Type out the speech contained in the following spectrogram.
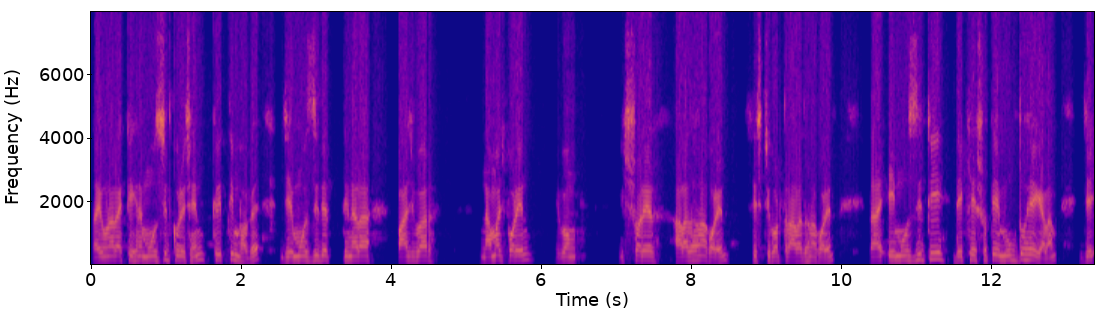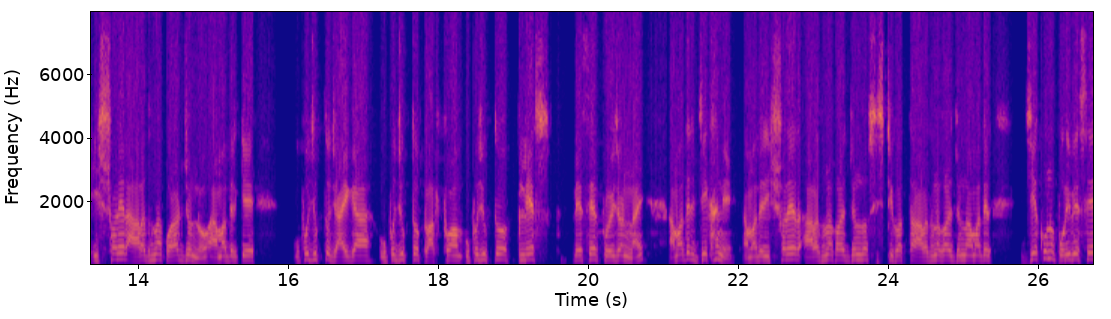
তাই ওনারা একটি এখানে মসজিদ করেছেন কৃত্রিমভাবে, যে মসজিদে তিনারা পাঁচবার নামাজ পড়েন এবং ঈশ্বরের আরাধনা করেন, সৃষ্টিকর্তার আরাধনা করেন। তাই এই মসজিদটি দেখে সত্যি মুগ্ধ হয়ে গেলাম যে ঈশ্বরের আরাধনা করার জন্য আমাদেরকে উপযুক্ত জায়গা, উপযুক্ত প্ল্যাটফর্ম উপযুক্ত প্লেস প্লেসের প্রয়োজন নাই। আমাদের যেখানে আমাদের ঈশ্বরের আরাধনা করার জন্য, সৃষ্টিকর্তা আরাধনা করার জন্য আমাদের যে কোনো পরিবেশে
